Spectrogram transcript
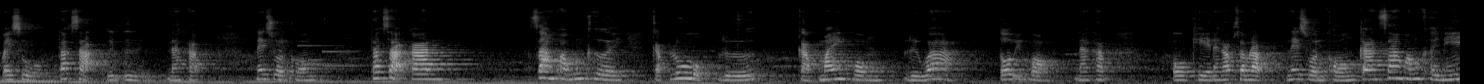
ไปสู่ทักษะอื่นๆนะครับ ในส่วนของทักษะการ สร้างความคุ้นเคยกับลูกหรือกับไม้ปิงปองหรือว่าโต๊ะปิงปองนะครับโอเคนะครับสำหรับในส่วนของการสร้างความคุ้นเคยนี้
